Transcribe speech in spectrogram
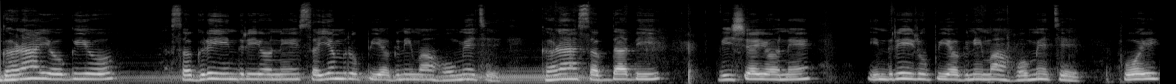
ઘણા યોગીઓ સઘળી ઇન્દ્રિયોને સંયમરૂપી અગ્નિમાં હોમે છે. ઘણા શબ્દાદી વિષયોને ઇન્દ્રિયરૂપી અગ્નિમાં હોમે છે. કોઈ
